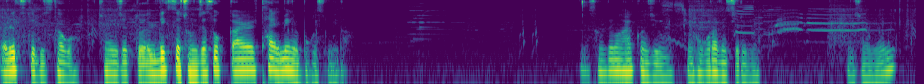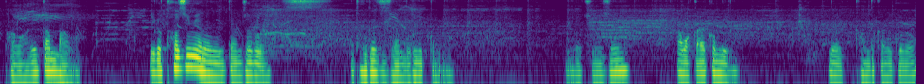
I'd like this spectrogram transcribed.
엘릭스도 비슷하고 저는 이제 또 엘릭스 정제소 깔 타이밍을 보고 있습니다. 네, 상대방 할건 지금 네, 호구라데 찌르기. 네, 저는 방어 일단 방어. 이거 터지면은 일단 저도 어떻게 될지 잘 때문에 이거 좀 이제 아마 깔 겁니다. 네 가운데 깔고요.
